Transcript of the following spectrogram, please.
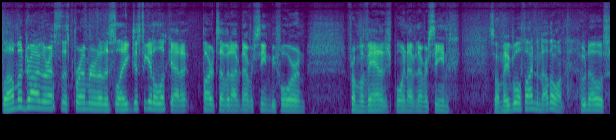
Well, I'm gonna drive the rest of this perimeter of this lake just to get a look at it. Parts of it I've never seen before and from a vantage point I've never seen. So maybe we'll find another one. Who knows?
